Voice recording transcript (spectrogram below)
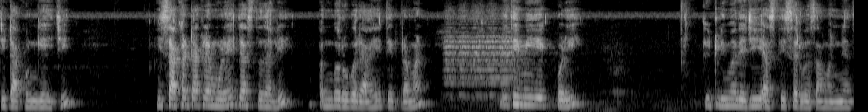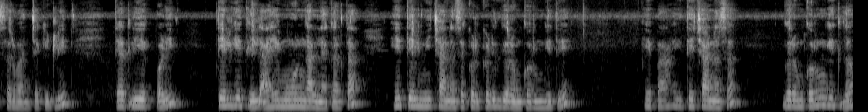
ती टाकून घ्यायची. ही साखर टाकल्यामुळे जास्त झाली पण बरोबर आहे ते प्रमाण. इथे मी एक पळी. किटलीमध्ये जी असते सर्वसामान्य सर्वांच्या किटलीत त्यातली एक पळी. तेल घेतलेलं आहे मोहन घालण्याकरता. हे तेल मी छान असं कडकडीत गरम करून घेते. हे पहा इथे छान असं गरम करून घेतलं.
